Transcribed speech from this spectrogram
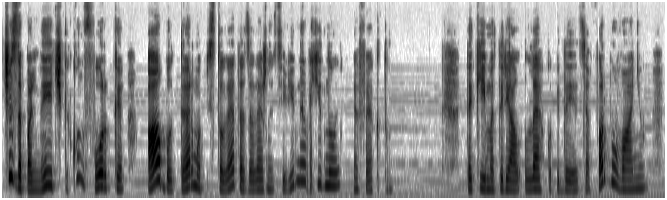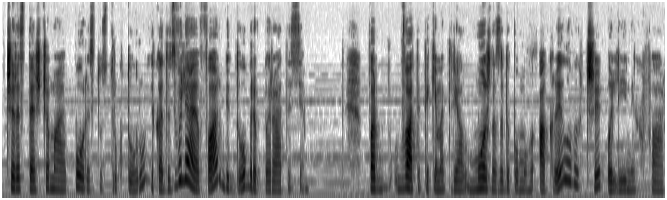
чи запальнички, конфорки або термопістолета в залежності від необхідного ефекту. Такий матеріал легко піддається фарбуванню через те, що має пористу структуру, яка дозволяє фарбі добре впиратися. Фарбувати такий матеріал можна за допомогою акрилових чи олійних фарб.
